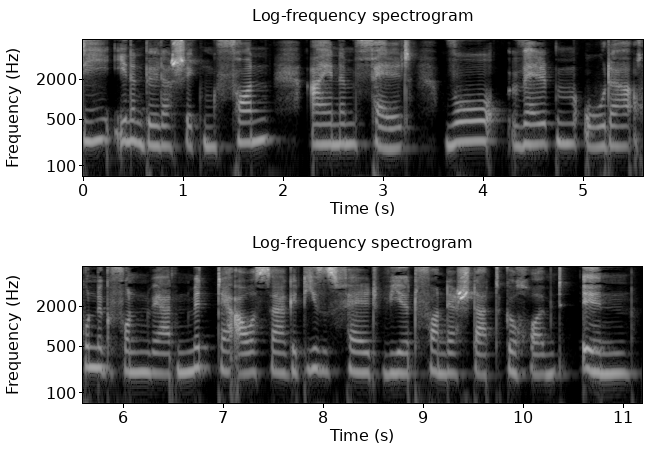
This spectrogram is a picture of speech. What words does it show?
die ihnen Bilder schicken von einem Feld, wo Welpen oder Hunde gefunden werden mit der Aussage, dieses Feld wird von der Stadt geräumt in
